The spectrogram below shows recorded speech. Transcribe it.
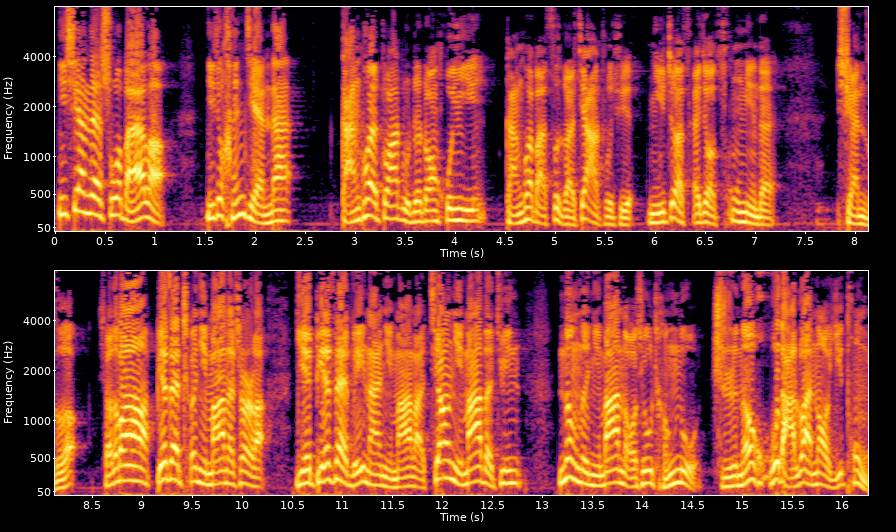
你现在说白了，你就很简单，赶快抓住这桩婚姻，赶快把自个儿嫁出去，你这才叫聪明的选择，晓得吧？别再扯你妈那事儿了，也别再为难你妈了，将你妈的军弄得你妈恼羞成怒，只能胡打乱闹一通，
